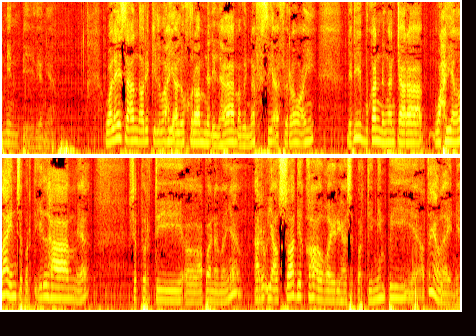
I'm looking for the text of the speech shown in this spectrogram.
mimpi kan ya. Walaysa an dariqil wahyi al-ukhra min al-ilham aw nafsi afrawi. Jadi bukan dengan cara wahyu yang lain seperti ilham ya. Seperti uh, apa namanya? Ar-ru'ya as-sadiqah atau ghairiha seperti mimpi ya, atau yang lainnya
